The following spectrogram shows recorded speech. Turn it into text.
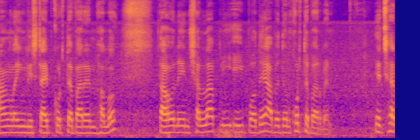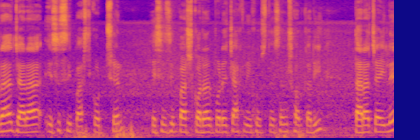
বাংলা ইংলিশ টাইপ করতে পারেন ভালো, তাহলে ইনশাল্লাহ আপনি এই পদে আবেদন করতে পারবেন। এছাড়া যারা এসএসসি পাস করছেন এসএসসি পাস করার পরে চাকরি খুঁজতেছেন সরকারি, তারা চাইলে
